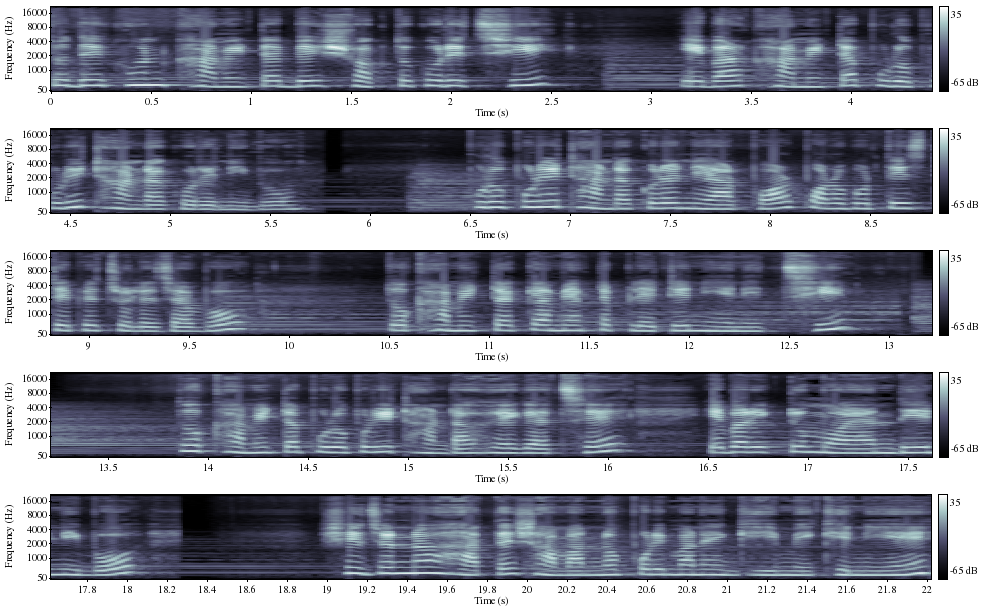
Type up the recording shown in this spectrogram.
তো দেখুন, খামিরটা বেশ শক্ত করেছি। এবার খামিরটা পুরোপুরি ঠান্ডা করে নিব। পুরোপুরি ঠান্ডা করে নেওয়ার পর পরবর্তী স্টেপে চলে যাব। তো খামিরটাকে আমি একটা প্লেটে নিয়ে নিচ্ছি। তো খামিরটা পুরোপুরি ঠান্ডা হয়ে গেছে। এবার একটু ময়ান দিয়ে নিব। সেজন্য হাতে সামান্য পরিমাণে ঘি মেখে নিয়ে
